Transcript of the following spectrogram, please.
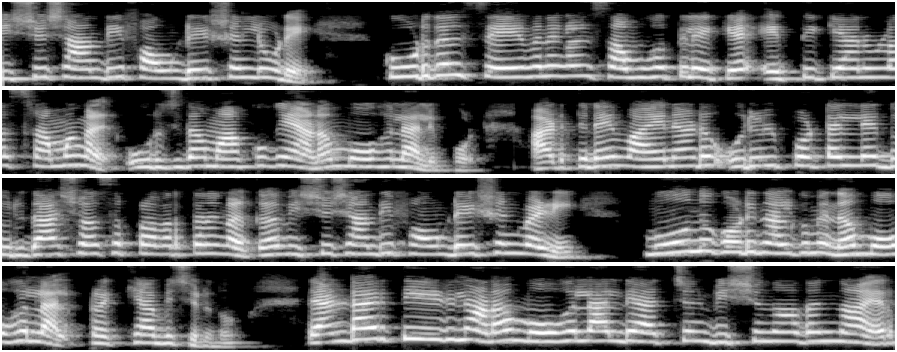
വിശ്വശാന്തി ഫൗണ്ടേഷനിലൂടെ കൂടുതൽ സേവനങ്ങൾ സമൂഹത്തിലേക്ക് എത്തിക്കാനുള്ള ശ്രമങ്ങൾ ഊർജിതമാക്കുകയാണ് മോഹൻലാൽ ഇപ്പോൾ. അടുത്തിടെ വയനാട് ഉരുൾപൊട്ടലിലെ ദുരിതാശ്വാസ പ്രവർത്തനങ്ങൾക്ക് വിശ്വശാന്തി ഫൗണ്ടേഷൻ വഴി മൂന്ന് കോടി നൽകുമെന്ന് മോഹൻലാൽ പ്രഖ്യാപിച്ചിരുന്നു. രണ്ടായിരത്തി ഏഴിലാണ് മോഹൻലാലിന്റെ അച്ഛൻ വിശ്വനാഥൻ നായർ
